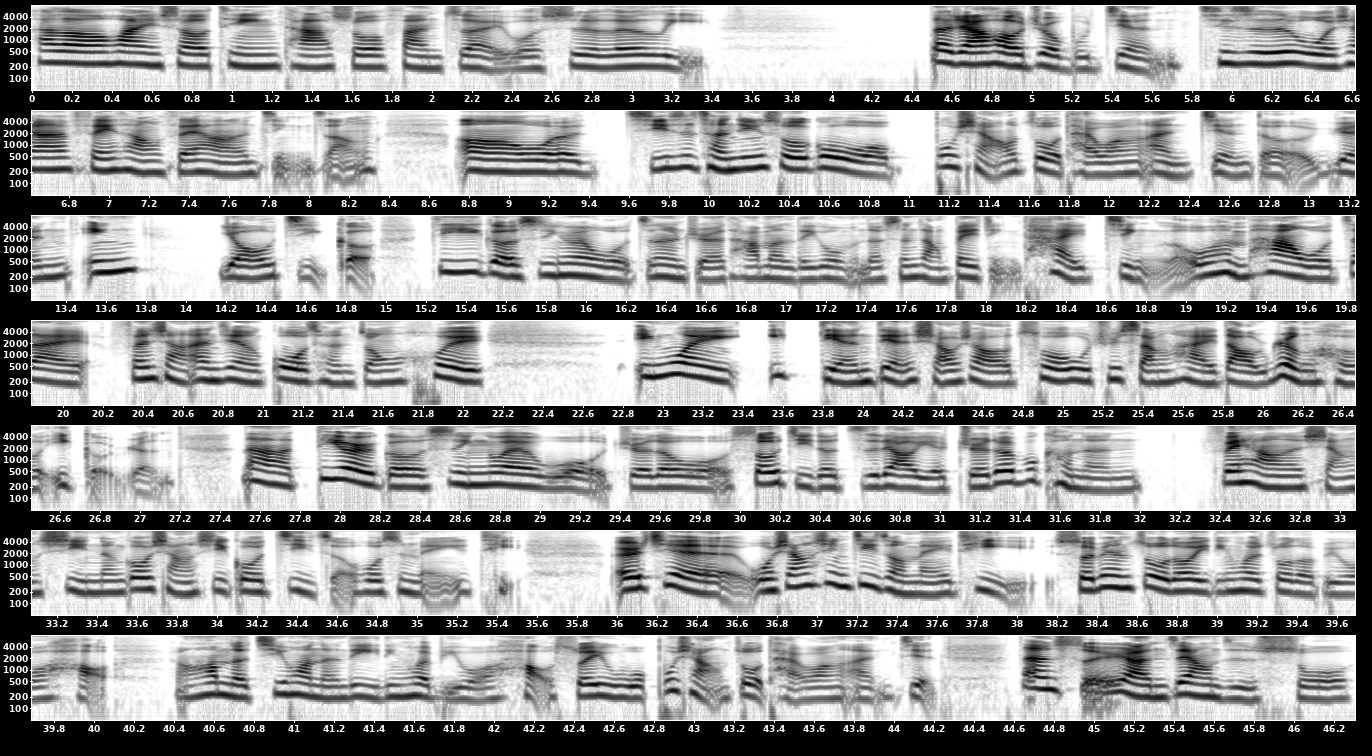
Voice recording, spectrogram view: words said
Hello，欢迎收听《他说犯罪》，我是 Lily。大家好久不见，其实我现在非常非常的紧张。嗯、我其实曾经说过，我不想要做台湾案件的原因有几个。第一个是因为我真的觉得他们离我们的生长背景太近了，我很怕我在分享案件的过程中会因为一点点小小的错误去伤害到任何一个人。那第二个是因为我觉得我收集的资料也绝对不可能非常的详细，能够详细过记者或是媒体。而且我相信记者媒体随便做都一定会做得比我好，然后他们的计划能力一定会比我好，所以我不想做台湾案件。但虽然这样子说，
